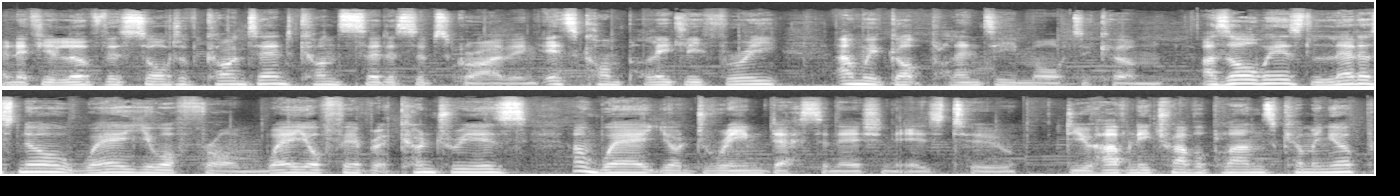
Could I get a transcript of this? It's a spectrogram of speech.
And if you love this sort of content, consider subscribing. It's completely free and we've got plenty more to come. As always, let us know where you are from, where your favourite country is, and where your dream destination is too. Do you have any travel plans coming up?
